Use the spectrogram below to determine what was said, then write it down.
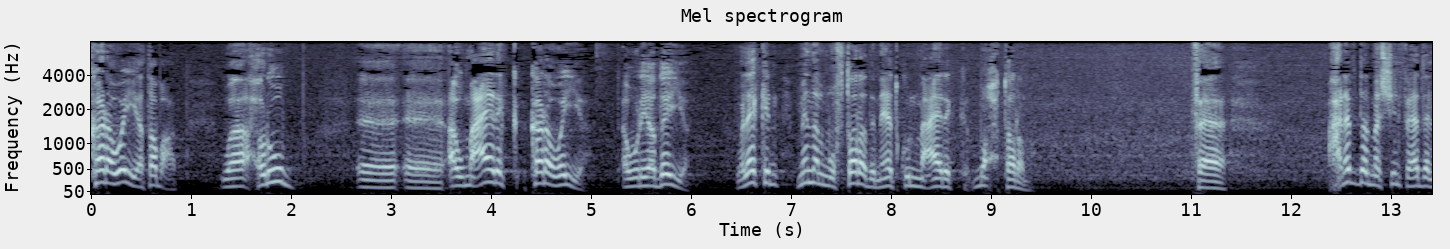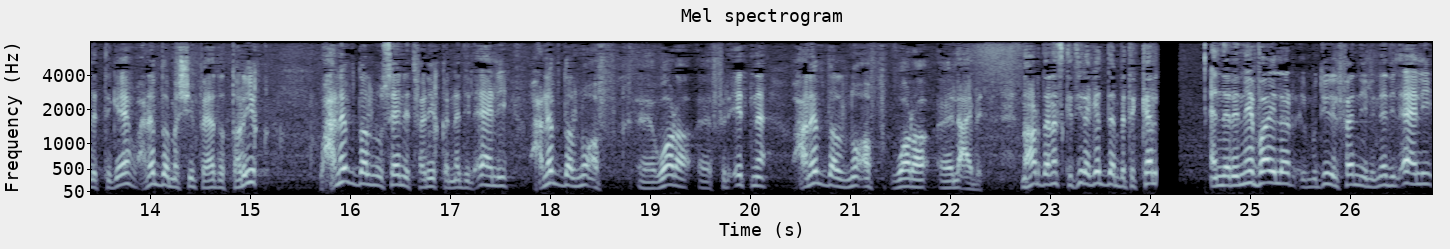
كروية طبعا وحروب أو معارك كروية أو رياضية. ولكن من المفترض إن هي تكون معارك محترمة. ف هنفضل ماشيين في هذا الاتجاه وهنفضل ماشيين في هذا الطريق وهنفضل نساند فريق النادي الأهلي وهنفضل نقف ورا فرقتنا وهنفضل نقف ورا لاعبتنا. النهارده ناس كتيرة جدا بتتكلم إن رينيه فايلر المدير الفني للنادي الأهلي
